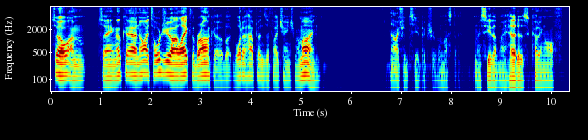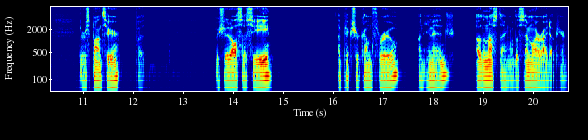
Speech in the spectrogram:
So I'm saying, okay, I know I told you I like the Bronco, but what happens if I change my mind? Now I should see a picture of a Mustang. And I see that my head is cutting off the response here, but we should also see a picture come through, an image of the Mustang with a similar write up here.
